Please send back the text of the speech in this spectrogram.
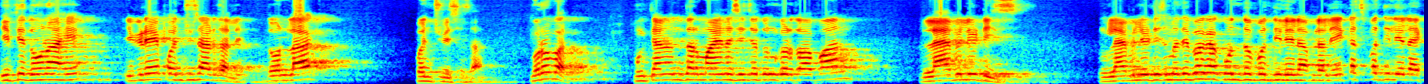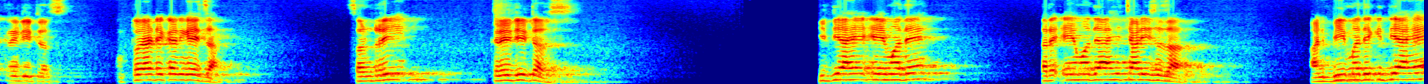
इथे दोन आहे इकडे पंचवीस ॲड झाले. दोन लाख पंचवीस हजार. बरोबर? मग त्यानंतर मायनस याच्यातून करतो आपण लॅबिलिटीज लायबिलिटीजमध्ये बघा कोणतं पद दिलेलं आपल्याला. एकच पद दिलेलं आहे क्रेडिटर्स तो या ठिकाणी घ्यायचा. सन्ड्री क्रेडिटर्स किती आहे ए मध्ये? तर ए मध्ये आहे चाळीस हजार. आणि बी मध्ये किती आहे?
